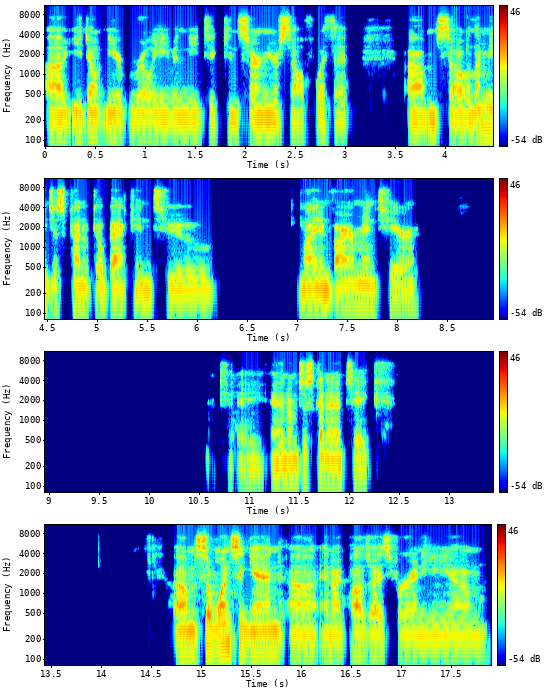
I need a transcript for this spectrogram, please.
Uh, you don't need, really even need to concern yourself with it. Um, so let me just kind of go back into my environment here. Okay, and I'm just gonna take, um, so once again, uh, and I apologize for any, um,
